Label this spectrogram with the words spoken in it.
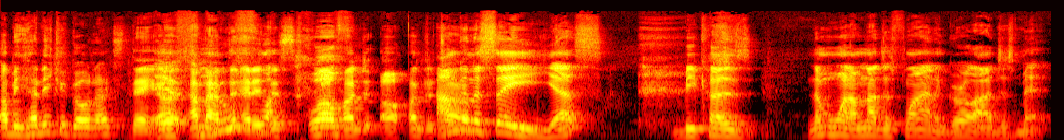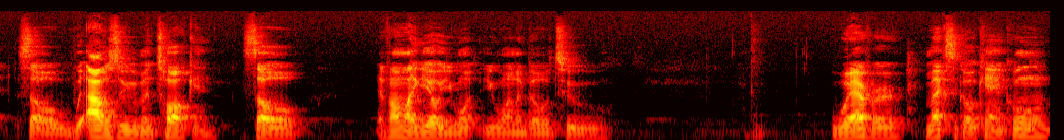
I mean, Henny could go next. Dang, I, If I'm gonna have you to edit fly- this well, a hundred a hundred times. I'm gonna say yes, because number one, I'm not just flying a girl I just met. So we- obviously we've been talking. So if I'm like, yo, you want you want to go to wherever Mexico, Cancun,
